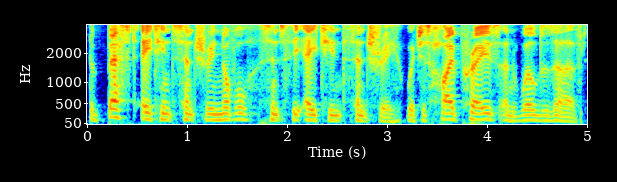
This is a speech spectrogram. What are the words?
the best 18th century novel since the 18th century, which is high praise and well deserved.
